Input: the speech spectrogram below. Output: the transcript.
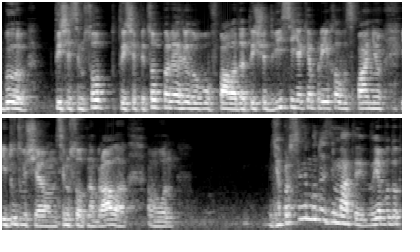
було 1700, 1500 переглядів, впало до 1200, як я приїхав в Іспанію, і тут ще вон, 700 набрало. Вон. Я просто не буду знімати. Я буду,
